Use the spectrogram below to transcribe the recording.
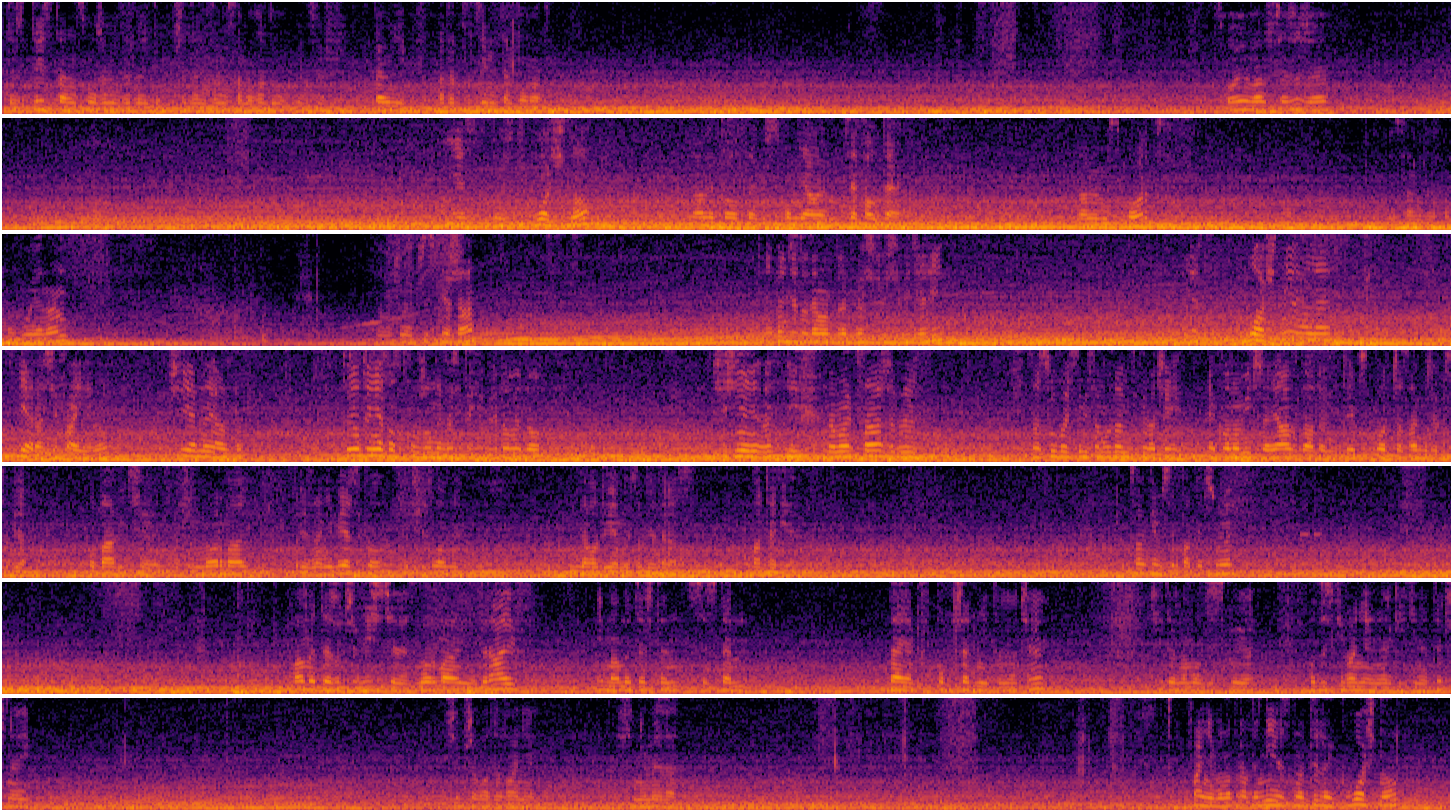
też dystans możemy wybrać do poprzedzającego samochodu, więc już w pełni adaptacyjny tempomat. Powiem Wam szczerze, że jest dość głośno, no ale to, tak już wspomniałem, CVT. Damy mu sport. Czasami wyhamowuje nam. Zobaczymy, jak przyspiesza. Nie będzie to demon prędkości, żebyście wiedzieli. Głośny, ale zbiera się fajnie. No. Przyjemna jazda. Toyoty nie są stworzone właśnie te hybrydowe do ciśnienia ich na maksa, żeby zasuwać tymi samochodami, tylko raczej ekonomiczna jazda, ten tryb sport czasami, żeby sobie pobawić się. Zobaczymy normal, który jest na niebiesko, podświetlony. Naładujemy sobie teraz baterię. Całkiem sympatyczny. Mamy też oczywiście normalnie drive i mamy też ten system B jak w poprzedniej Toyocie, czyli też nam odzyskuje odzyskiwanie energii kinetycznej, szybsze ładowanie, jeśli nie mylę. Fajnie, bo naprawdę nie jest na tyle głośno,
